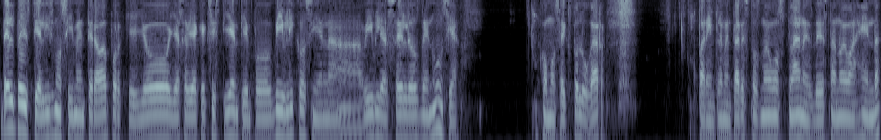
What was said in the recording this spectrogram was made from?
Del bestialismo sí me enteraba porque yo ya sabía que existía en tiempos bíblicos y en la Biblia se los denuncia como sexto lugar para implementar estos nuevos planes de esta nueva agenda.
